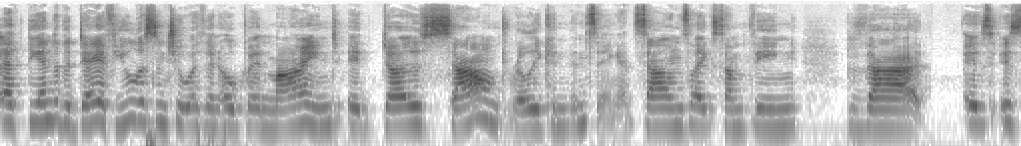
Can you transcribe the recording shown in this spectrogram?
at the end of the day, if you listen to it with an open mind, it does sound really convincing. It sounds like something that is is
